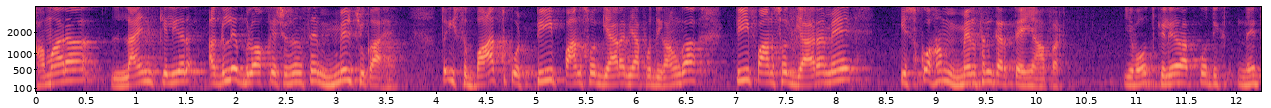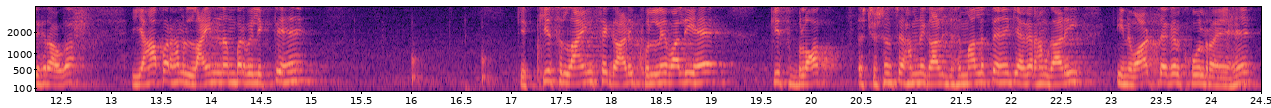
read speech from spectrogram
हमारा लाइन क्लियर अगले ब्लॉक के स्टेशन से मिल चुका है तो इस बात को टी 511 भी आपको दिखाऊँगा। टी 511 में इसको हम मेंशन करते हैं यहाँ पर। ये बहुत क्लियर आपको दिख नहीं दिख रहा होगा। यहाँ पर हम लाइन नंबर भी लिखते हैं। कि किस लाइन से गाड़ी खुलने वाली है, किस ब्लॉक स्टेशन से हमने गाड़ी, जैसे मान लेते हैं कि अगर हम गाड़ी इनवर्ट से अगर खोल रहे हैं,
